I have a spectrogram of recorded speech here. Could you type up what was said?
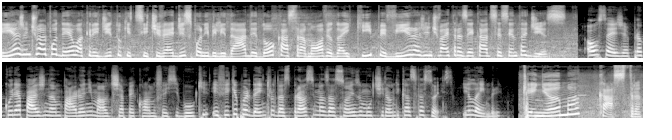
e a gente vai poder, eu acredito que se tiver disponibilidade do castramóvel da equipe vir, a gente vai trazer cada 60 dias. Ou seja, procure a página Amparo Animal de Chapecó no Facebook e fique por dentro das próximas ações do multirão de castrações. E lembre: quem ama, castra.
